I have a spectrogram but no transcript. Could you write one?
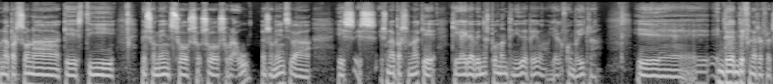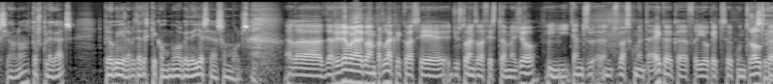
una persona que estigui més o menys so, so, so, sobre un, més o menys, va, és, és, és una persona que, que gairebé no es pot mantenir de peu i agafar un vehicle. Eh, hem, de, hem de fer una reflexió, no?, tots plegats, però bé, la veritat és que, com molt bé deies, eh, són molts. La darrera vegada que vam parlar crec que va ser just abans de la festa major mm. i ja ens, ens vas comentar eh, que, que faríeu aquests controls, sí. que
